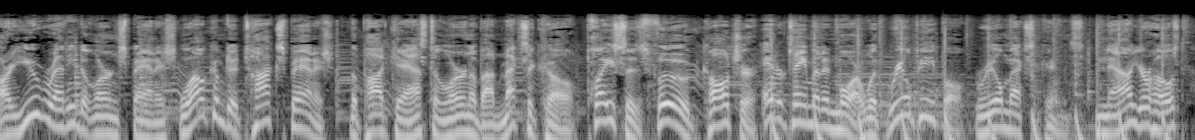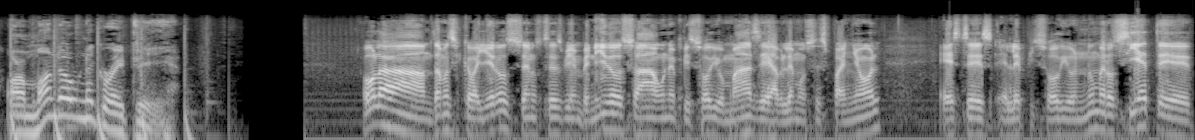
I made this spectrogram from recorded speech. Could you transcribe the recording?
Are you ready to learn Spanish? Welcome to Talk Spanish, the podcast to learn about Mexico, places, food, culture, entertainment, and more with real people, real Mexicans. Now, your host, Armando Negrete. Hola, damas y caballeros, sean ustedes bienvenidos a un episodio más de Hablemos Español. Este es el episodio número 7,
